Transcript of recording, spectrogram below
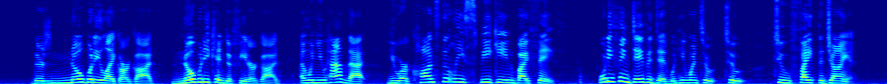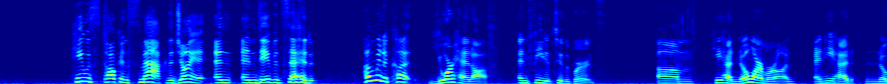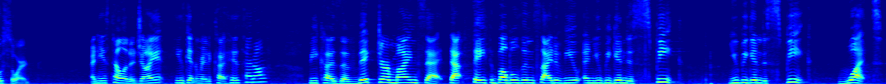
There's nobody like our God. Nobody can defeat our God. And when you have that, you are constantly speaking by faith. What do you think David did when he went to, to, to fight the giant? He was talking smack, the giant, and, and David said, I'm going to cut your head off and feed it to the birds. Um, he had no armor on and he had no sword. And he's telling a giant he's getting ready to cut his head off because the victor mindset, that faith bubbles inside of you and you begin to speak. You begin to speak what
